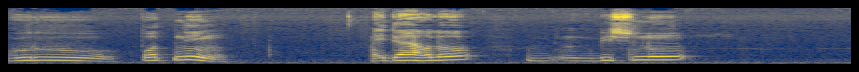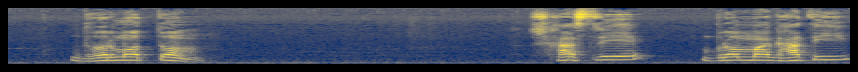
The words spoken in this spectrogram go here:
গুরু পত্নী। এটা হলো বিষ্ণু ধর্মোত্তম। শাস্ত্রে ব্রহ্মাঘাতী,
